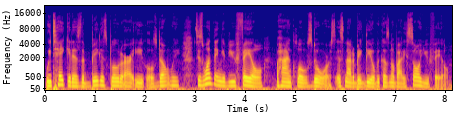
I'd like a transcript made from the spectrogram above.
we take it as the biggest blow to our egos, don't we? See, it's one thing if you fail behind closed doors, it's not a big deal because nobody saw you fail.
